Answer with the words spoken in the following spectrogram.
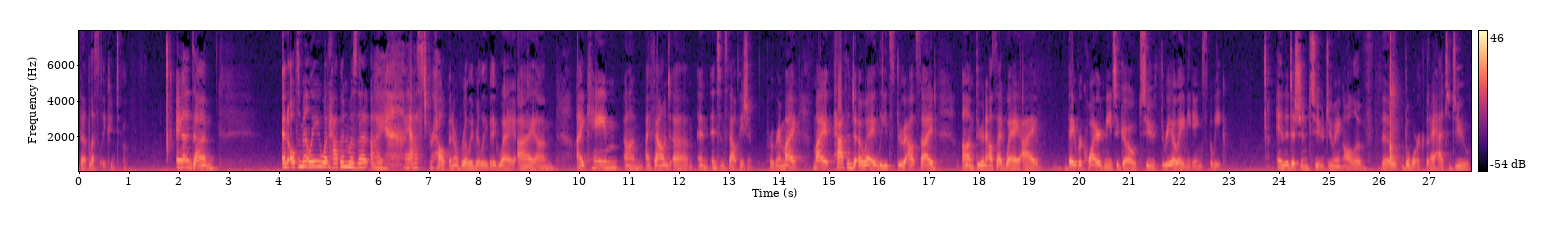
that Leslie could do. And um, and ultimately, what happened was that I I asked for help in a really really big way. I um, I came um, I found uh, an intensive outpatient program. My my path into OA leads through outside um, through an outside way. I they required me to go to three OA meetings a week, in addition to doing all of the the work that I had to do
